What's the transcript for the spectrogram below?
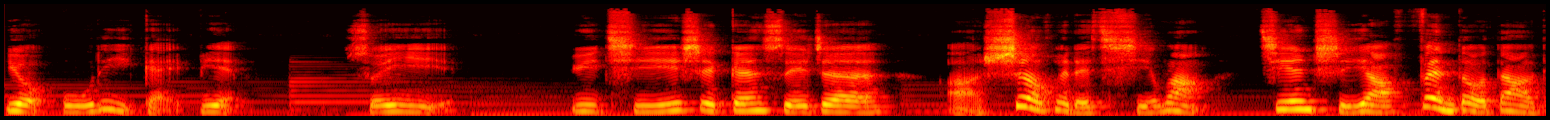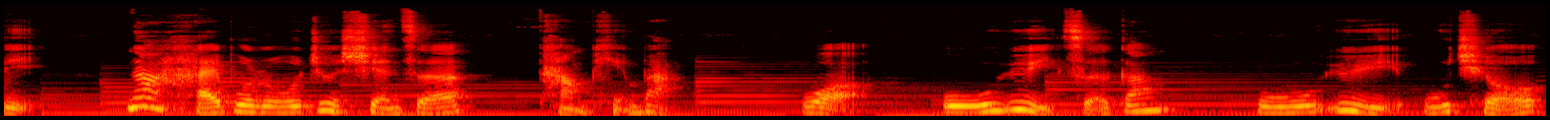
又无力改变，所以，与其是跟随着啊社会的期望，坚持要奋斗到底，那还不如就选择躺平吧。我无欲则刚，无欲无求。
